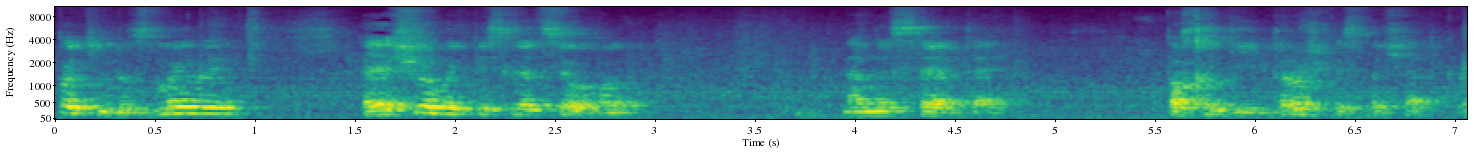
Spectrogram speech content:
Потім змили. А якщо ви після цього нанесете, походіть трошки спочатку,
